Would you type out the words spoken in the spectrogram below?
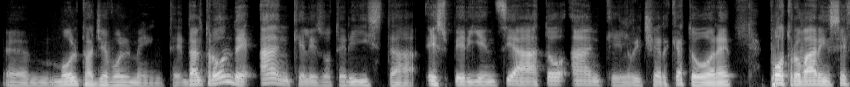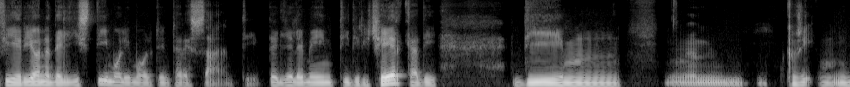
eh, molto agevolmente. D'altronde anche l'esoterista esperienziato, anche il ricercatore, può trovare in Sefirion degli stimoli molto interessanti, degli elementi di ricerca, di, di mh, mm, mm, così, mm,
